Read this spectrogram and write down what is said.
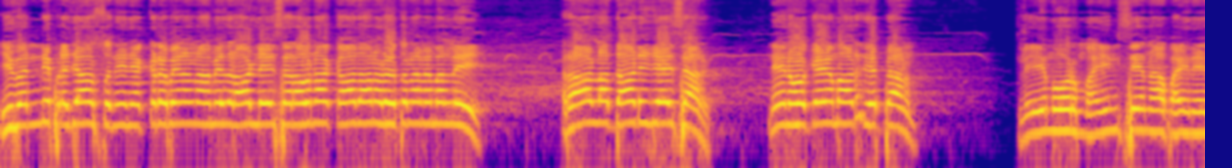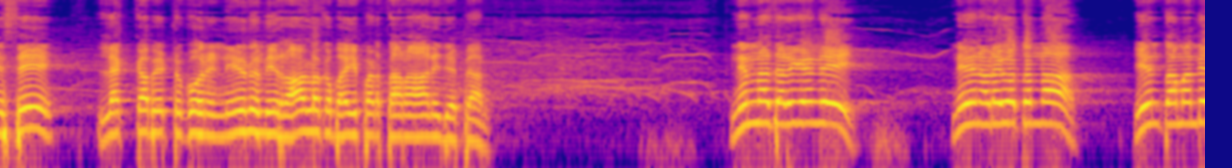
ఇవన్నీ ప్రజాస్వ నేను ఎక్కడ పోయినా నా మీద రాళ్ళు వేశారు అవునా కాదా అని అడుగుతున్నా మిమ్మల్ని. రాళ్ళ దాడి చేశారు. నేను ఒకే మాట చెప్పాను. క్లేమోర్ మైన్సే నా పైన వేస్తే లెక్క పెట్టుకొని నేను మీ రాళ్ళకు భయపడతానా అని చెప్పాను. నిన్న జరిగింది. నేను అడుగుతున్నా ఇంతమంది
